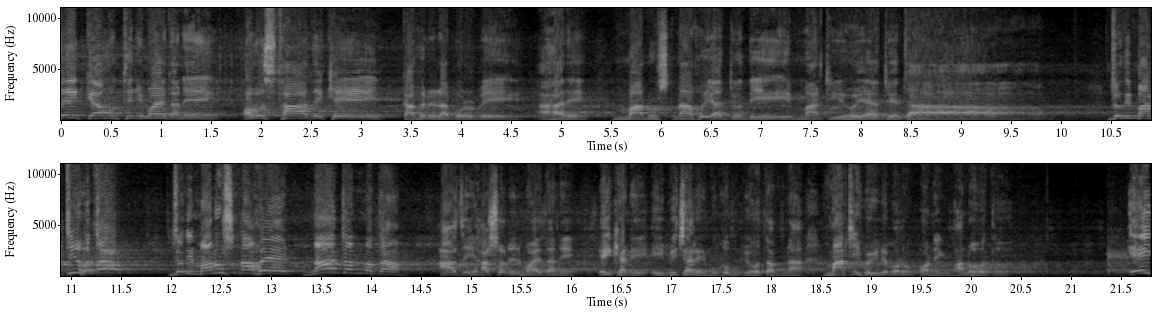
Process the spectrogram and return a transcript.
সেই কেমতির ময়দানে অবস্থা দেখে কাফেরেরা বলবে, আহারে, মানুষ না হইয়া যদি মাটি হইয়া যেতাম, যদি মাটি হতাম, যদি মানুষ না হয়ে না জন্মতাম, আজ এই হাসরের ময়দানে এইখানে এই বিচারের মুখোমুখি হতাম না, মাটি হইলে বরং অনেক ভালো হতো। এই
